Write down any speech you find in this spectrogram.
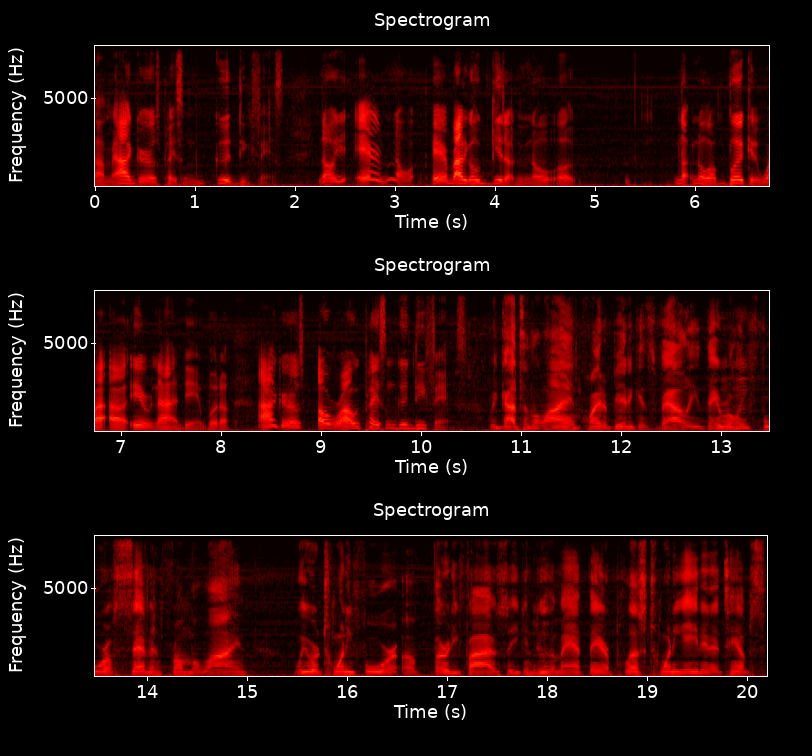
I mean, our girls played some good defense. You know, every, you know everybody go get a you know a no, no a bucket uh, every now and then, but uh, our girls overall we play some good defense. We got to the line quite a bit against Valley. They were Mm-hmm. only four of seven from the line. We were 24 of 35, so you can Mm-hmm. do the math there. Plus 28 in attempts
